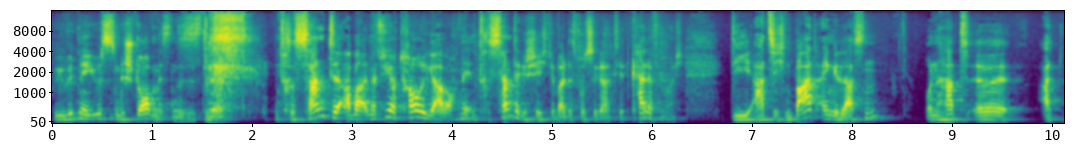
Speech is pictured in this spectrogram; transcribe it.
wie Whitney Houston gestorben ist. Und das ist eine interessante, aber natürlich auch traurige, aber auch eine interessante Geschichte, weil das wusste garantiert keiner von euch. Die hat sich ein Bad eingelassen und hat, äh, hat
